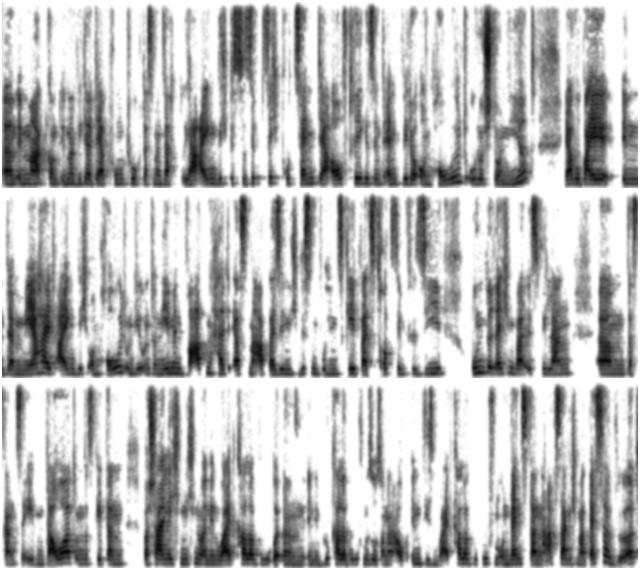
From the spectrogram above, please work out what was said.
ähm, im Markt kommt immer wieder der Punkt hoch, dass man sagt, ja, eigentlich bis zu 70 Prozent der Aufträge sind entweder on hold oder storniert. Ja, wobei in der Mehrheit eigentlich on hold und die Unternehmen warten halt erstmal ab, weil sie nicht wissen, wohin es geht, weil es trotzdem für sie unberechenbar ist, wie lang ähm, das Ganze eben dauert. Und das geht dann wahrscheinlich nicht nur in den White-Color, ähm, in den Blue-Color-Berufen so, sondern auch in diesen White-Color-Berufen. Und wenn es danach, sage ich mal, besser wird,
